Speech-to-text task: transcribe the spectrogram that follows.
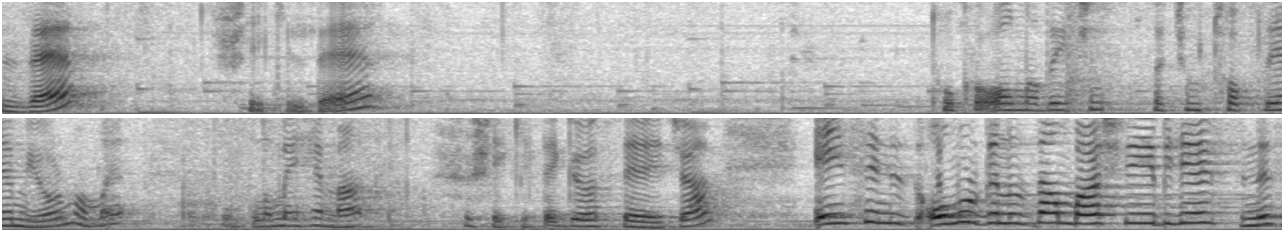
size. Şu şekilde. Toka olmadığı için saçımı toplayamıyorum ama uygulamayı hemen şu şekilde göstereceğim. Enseniz omurganızdan başlayabilirsiniz.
